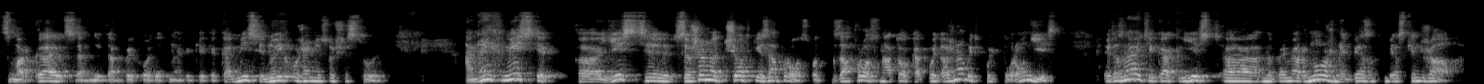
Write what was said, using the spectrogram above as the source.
сморкаются, они там приходят на какие-то комиссии, но их уже не существует. А на их месте э, есть э, совершенно четкий запрос. Вот запрос на то, какой должна быть культура, он есть. Это знаете, как есть, э, например, ножны без, без кинжала.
